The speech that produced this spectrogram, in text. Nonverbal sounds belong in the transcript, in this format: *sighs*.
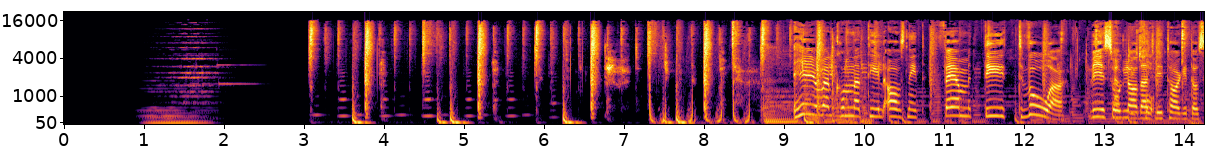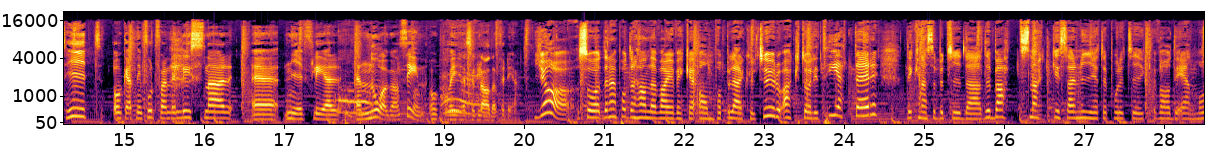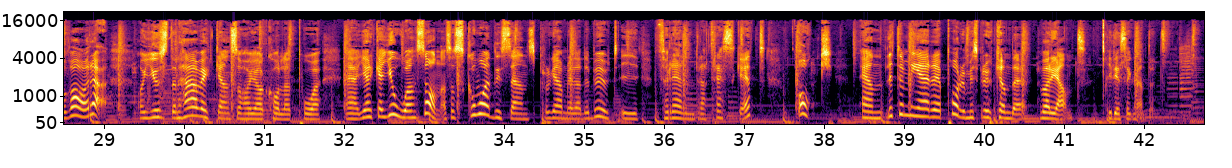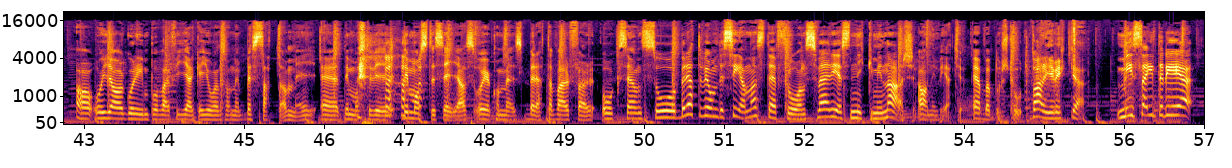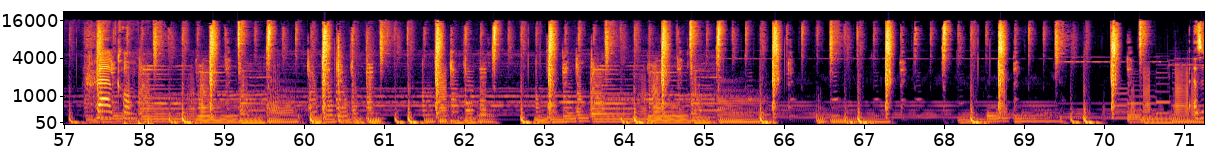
Hej och välkomna till avsnitt 52. Vi är så 52. glada att vi tagit oss hit och att ni fortfarande lyssnar. Eh, ni är fler än någonsin och vi är så glada för det. Ja, så den här podden handlar varje vecka om populärkultur och aktualiteter. Det kan alltså betyda debatt, snackisar, nyheter, politik, vad det än må vara. Och just den här veckan så har jag kollat på eh, Jerka Johansson, alltså skådisens programledardebut i Föräldraträsket och en lite mer porrmissbrukande variant i det segmentet. Ja, och jag går in på varför Jerka Johansson är besatt av mig. Eh, det, måste vi, *laughs* det måste sägas och jag kommer berätta varför. Och sen så berättar vi om det senaste från Sveriges Nicki Minaj. Ja, ni vet ju, Ebba Busch. Varje vecka. Missa inte det! Välkomna.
